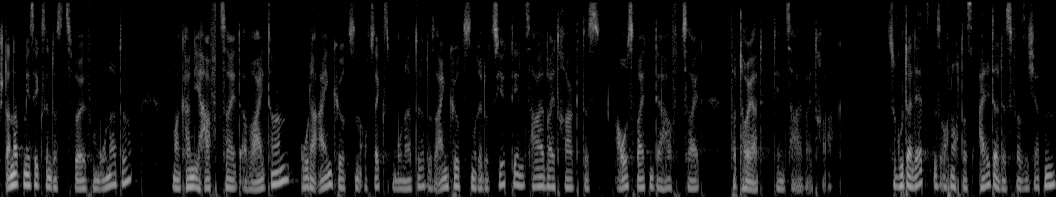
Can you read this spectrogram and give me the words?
Standardmäßig sind das zwölf Monate. Man kann die Haftzeit erweitern oder einkürzen auf sechs Monate. Das Einkürzen reduziert den Zahlbeitrag, das Ausweiten der Haftzeit verteuert den Zahlbeitrag. Zu guter Letzt ist auch noch das Alter des Versicherten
